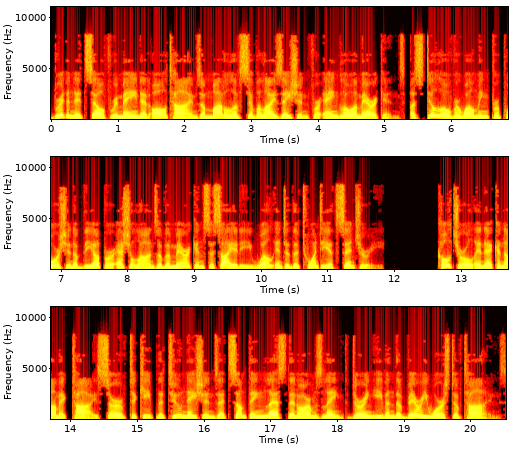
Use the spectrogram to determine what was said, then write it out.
Britain itself remained at all times a model of civilization for Anglo-Americans, a still overwhelming proportion of the upper echelons of American society well into the 20th century. Cultural and economic ties served to keep the two nations at something less than arm's length during even the very worst of times.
